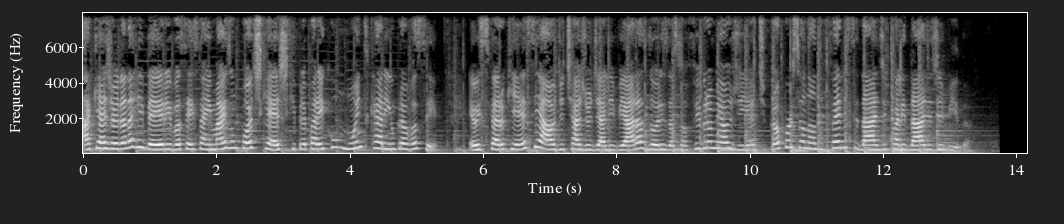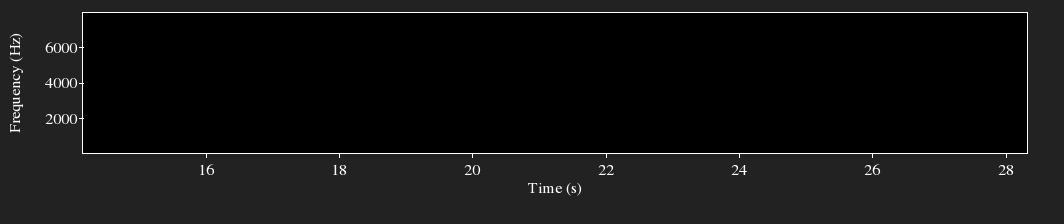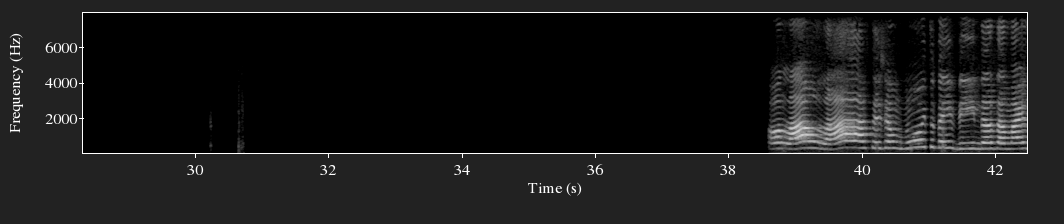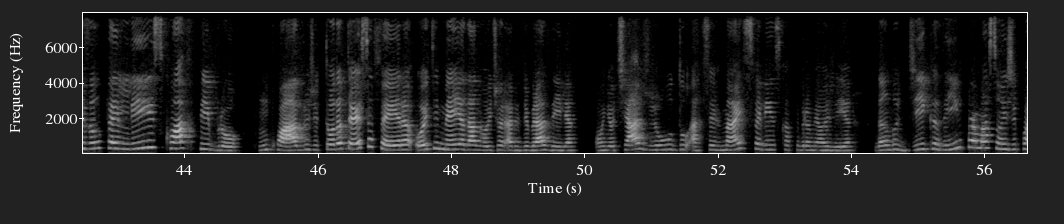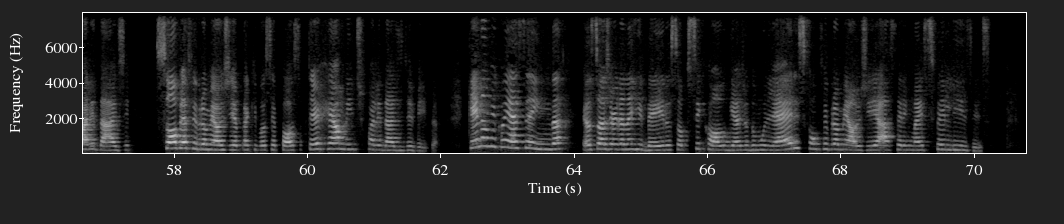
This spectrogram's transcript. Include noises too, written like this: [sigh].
aqui é a Jordana Ribeiro e você está em mais um podcast que preparei com muito carinho para você. Eu espero que esse áudio te ajude a aliviar as dores da sua fibromialgia, te proporcionando felicidade e qualidade de vida. Sejam muito bem-vindas a mais um Feliz com a Fibro, um quadro de toda terça-feira, 8 e meia da noite, horário de Brasília, onde eu te ajudo a ser mais feliz com a fibromialgia, dando dicas e informações de qualidade sobre a fibromialgia para que você possa ter realmente qualidade de vida. Quem não me conhece ainda, eu sou a Jordana Ribeiro, sou psicóloga e ajudo mulheres com fibromialgia a serem mais felizes.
